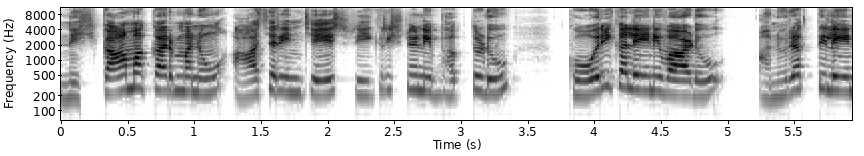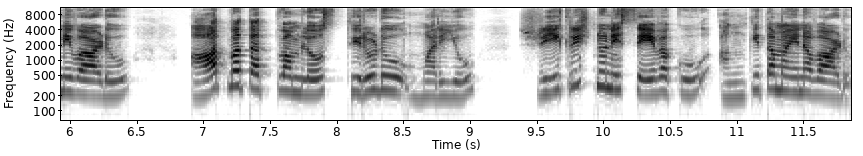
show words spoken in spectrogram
నిష్కామ కర్మను ఆచరించే శ్రీకృష్ణుని భక్తుడు కోరిక లేనివాడు అనురక్తి లేనివాడు ఆత్మతత్వంలో స్థిరుడు మరియు శ్రీకృష్ణుని సేవకు అంకితమైనవాడు.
